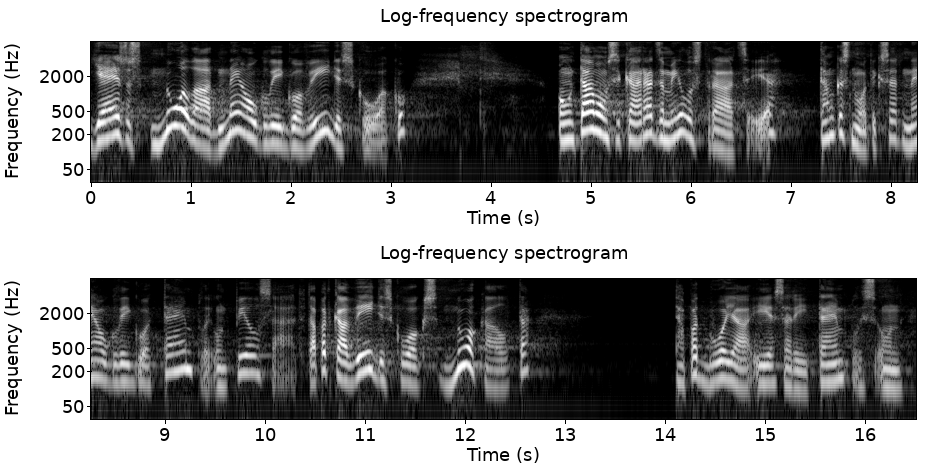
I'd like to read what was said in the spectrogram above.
Jēzus nolāda neauglīgo vīģes koku, un tā mums ir kā redzama ilustrācija tam, kas notiks ar neauglīgo templi un pilsētu. Tāpat kā vīģes koks nokalta, tāpat bojā ies arī templis un pilsēta.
